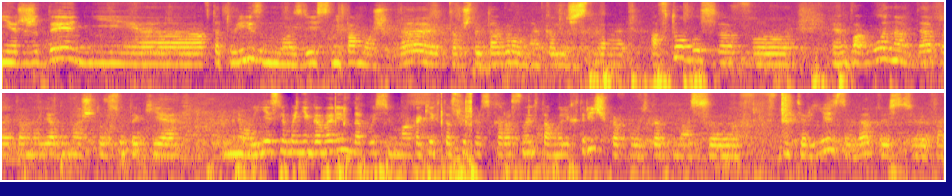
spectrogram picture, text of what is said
ни РЖД, ни э, автотуризм здесь не поможет, да, потому что это огромное количество автобусов, э, вагонов, да, поэтому я думаю, что все-таки, ну, если мы не говорим, допустим, о каких-то суперскоростных там электричках, вот как у нас э, в Питер ездит, да, то есть там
